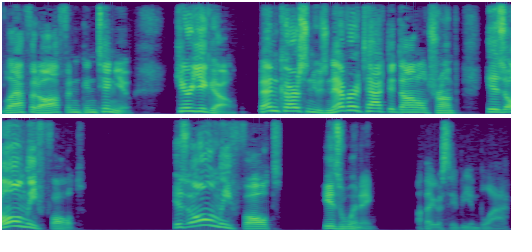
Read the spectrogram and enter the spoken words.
laugh it off and continue." Here you go. Ben Carson, who's never attacked Donald Trump, his only fault, his only fault is winning. I thought you were saying being black.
